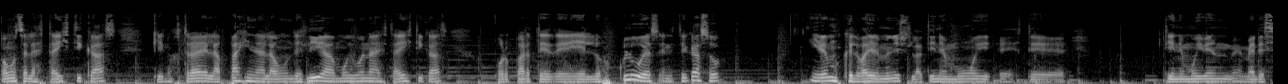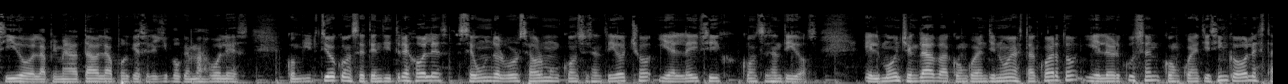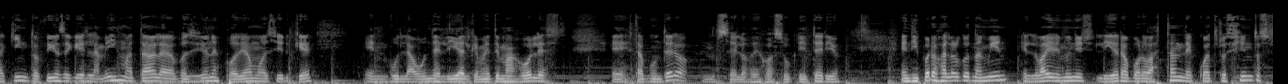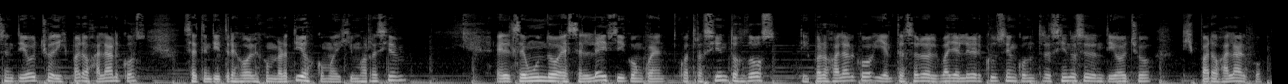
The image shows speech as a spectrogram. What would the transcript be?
Vamos a las estadísticas que nos trae la página de la Bundesliga, muy buenas estadísticas por parte de los clubes en este caso. Y vemos que el Bayern Munich la tiene muy este, tiene muy bien merecido la primera tabla porque es el equipo que más goles convirtió con 73 goles, segundo el Borussia Dortmund con 68 y el Leipzig con 62. El Mönchengladbach con 49 está cuarto y el Leverkusen con 45 goles está quinto. Fíjense que es la misma tabla de posiciones, podríamos decir que en la Bundesliga el que mete más goles eh, está puntero, no sé, los dejo a su criterio. En disparos al arco también, el Bayern Múnich lidera por bastante, 468 disparos al arco, 73 goles convertidos, como dijimos recién. El segundo es el Leipzig con 402 disparos al arco y el tercero el Bayern Leverkusen con 378 disparos al arco.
